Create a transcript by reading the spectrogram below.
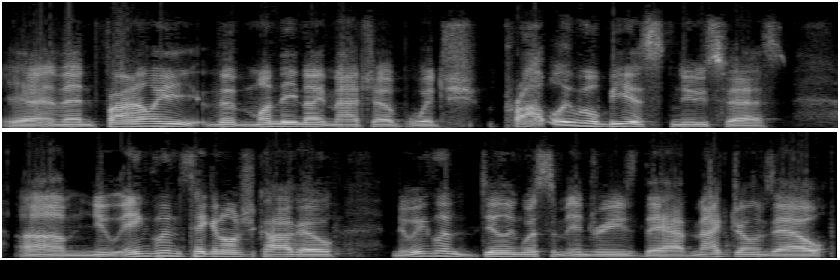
Yeah, and then finally the Monday night matchup, which probably will be a snooze fest. Um, New England's taking on Chicago. New England dealing with some injuries. They have Mac Jones out,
